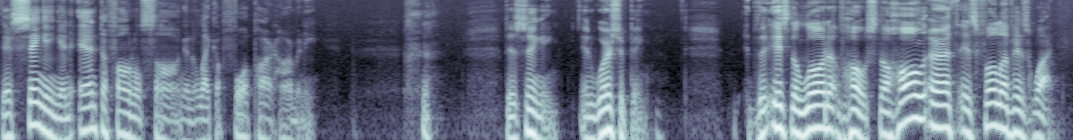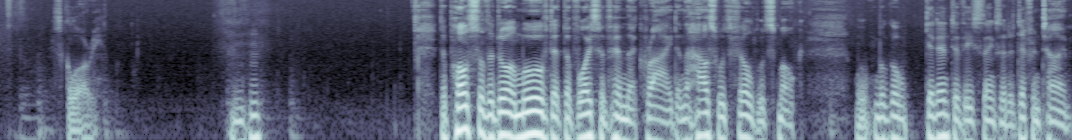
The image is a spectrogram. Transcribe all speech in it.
They're singing an antiphonal song in like a four part harmony. They're singing and worshiping. It's the Lord of hosts. The whole earth is full of his what? His glory. Mm-hmm. The posts of the door moved at the voice of him that cried, and the house was filled with smoke. We'll, we'll go get into these things at a different time.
